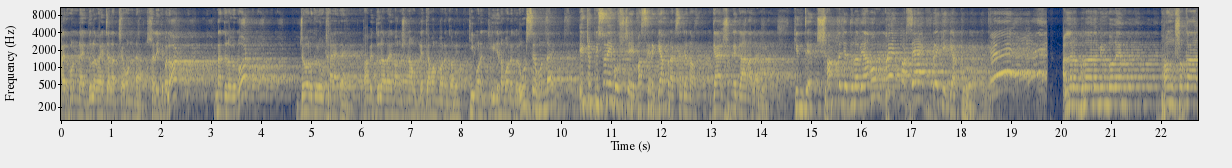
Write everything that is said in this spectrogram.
ভাইয়ের হোন্ডায় দুলাভাই চালাচ্ছে হোন্ডা। শালিকে বলে ওঠ! না দুলাভাই ওঠ! জোর করে উঠায় দেয়। ভাবে দুলাভাই মানুষ না উঠলে কেমন মনে করে? কি মনে কি যেন মনে করে? উঠছে হোন্ডায়। একটু পিছনেই বসছে মাঝখানে গ্যাপ রাখছে যেন গায়ের সঙ্গে গা না লাগে। কিন্তু সামনে যে দুলাভাই এমন ব্রেক মারছে এক ব্রেকে গ্যাপ পুরো আল্লাহ রাব্বুল আলামিন বলেন ধ্বংসকার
